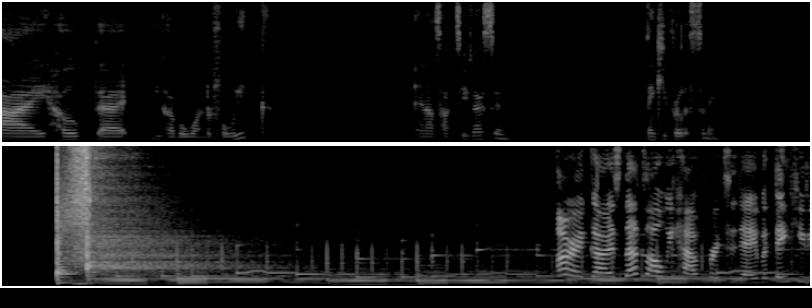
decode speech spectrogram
I hope that you have a wonderful week. And I'll talk to you guys soon. Thank you for listening. All right, guys, that's all we have for today. But thank you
